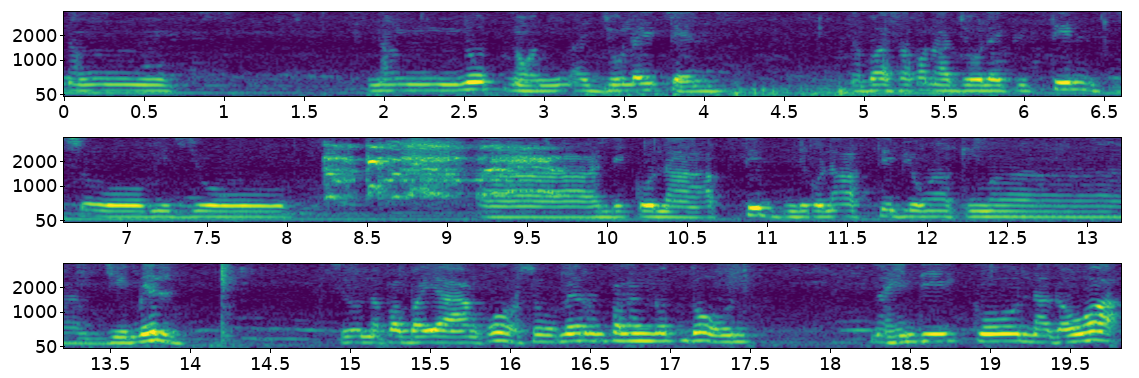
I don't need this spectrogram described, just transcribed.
ng ng note noon ay July 10. Nabasa ko na July 15. So medyo ah, hindi ko na active, hindi ko na active yung aking mga Gmail. So napabayaan ko. So meron palang note doon na hindi ko nagawa.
